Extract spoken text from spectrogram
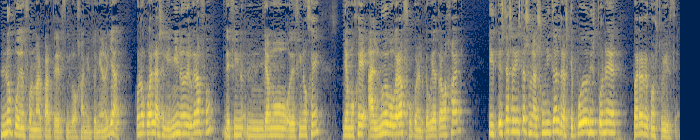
no pueden formar parte del ciclo hamiltoniano ya, con lo cual las elimino del grafo, defino, mm, llamo o defino G, llamo G al nuevo grafo con el que voy a trabajar y estas aristas son las únicas de las que puedo disponer para reconstruirse.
